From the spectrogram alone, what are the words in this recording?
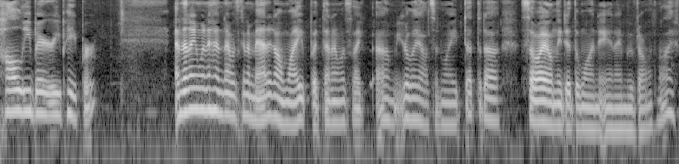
hollyberry paper. And then I went ahead and I was gonna mat it on white, but then I was like, um, your layout's in white, da da da. So I only did the one and I moved on with my life.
